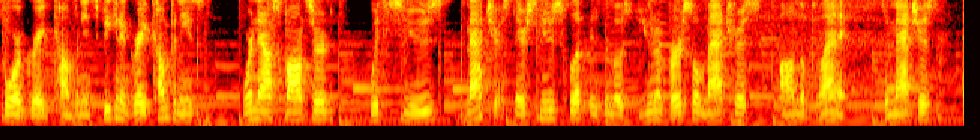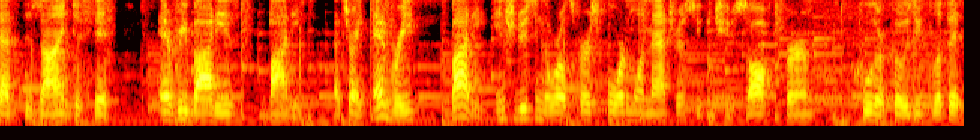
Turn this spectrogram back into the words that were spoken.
for a great company. And speaking of great companies, we're now sponsored with Snooze Mattress. Their Snooze Flip is the most universal mattress on the planet. It's a mattress that's designed to fit everybody's body. That's right, every body. Introducing the world's first four in one mattress. You can choose soft, firm, cool, or cozy. Flip it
